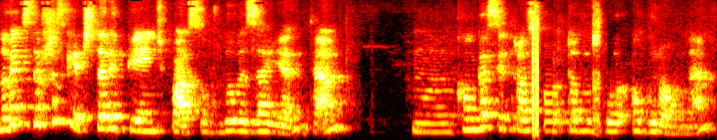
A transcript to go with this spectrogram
No więc te wszystkie 4-5 pasów były zajęte, Mm, kongestie transportowe były ogromne.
